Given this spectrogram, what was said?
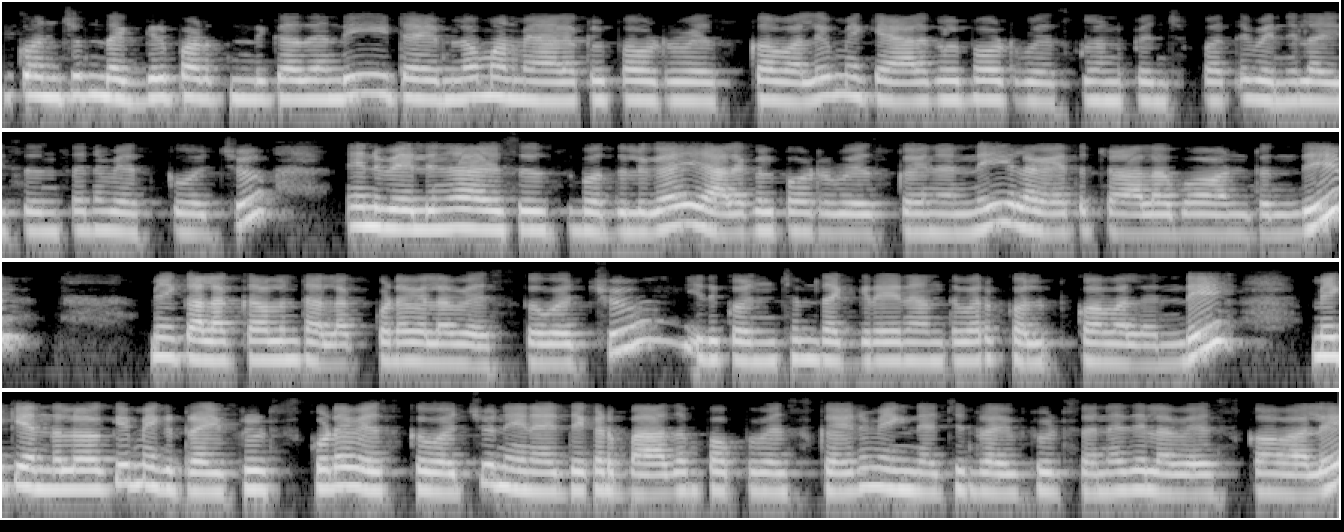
కొంచెం దగ్గర పడుతుంది కదండి. ఈ టైంలో మనం యాలకుల పౌడర్ వేసుకోవాలి. మీకు యాలకుల పౌడర్ వేసుకోవాలనిపించకపోతే వెనిలా ఐసెన్స్ అని వేసుకోవచ్చు. నేను వెనిలా ఐసెన్స్ బదులుగా యాలకుల పౌడర్ వేసుకోనండి. ఇలాగైతే చాలా బాగుంటుంది. మీకు అలా కావాలంటే అలా కూడా ఇలా వేసుకోవచ్చు. ఇది కొంచెం దగ్గర అయినంత వరకు కలుపుకోవాలండి. మీకు ఇందులోకి మీకు డ్రై ఫ్రూట్స్ కూడా వేసుకోవచ్చు. నేనైతే ఇక్కడ బాదం పప్పు వేసుకొని. మీకు నచ్చిన డ్రై ఫ్రూట్స్ అనేది ఇలా వేసుకోవాలి.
